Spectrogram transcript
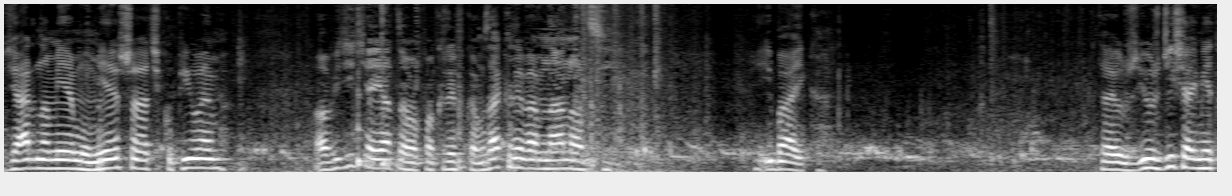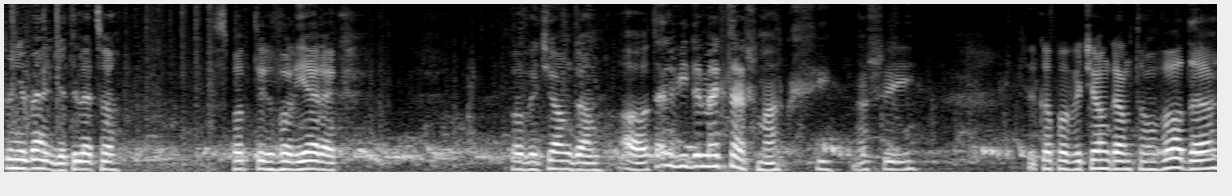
Ziarno miałem umieszać, kupiłem. O widzicie, ja to pokrywką zakrywam na noc i, i bajka. To już, już dzisiaj mnie tu nie będzie, tyle co spod tych wolierek powyciągam. O, ten widymek też ma krwi na szyi. Tylko powyciągam tą wodę.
